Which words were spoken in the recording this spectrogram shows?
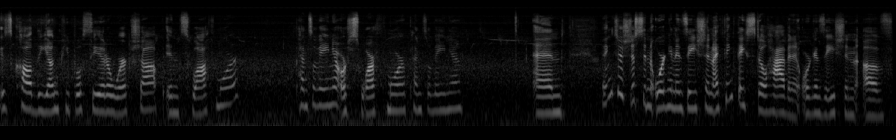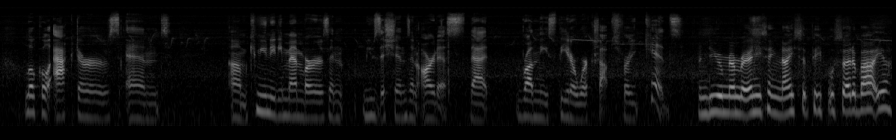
is called the Young People Theater Workshop in Swarthmore, Pennsylvania, or Swarthmore, Pennsylvania. And I think there's just an organization, I think they still have an organization of local actors and um, community members and musicians and artists that run these theater workshops for kids. And do you remember anything nice that people said about you?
